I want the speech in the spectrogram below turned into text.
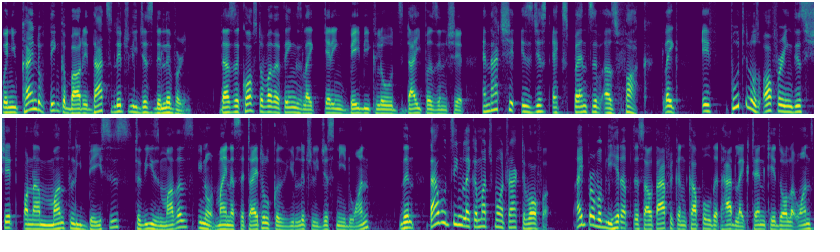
when you kind of think about it, that's literally just delivering. There's the cost of other things like getting baby clothes, diapers, and shit. And that shit is just expensive as fuck. Like, if Putin was offering this shit on a monthly basis to these mothers, you know, minus the title, because you literally just need one, then that would seem like a much more attractive offer. I'd probably hit up the South African couple that had like 10 kids all at once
